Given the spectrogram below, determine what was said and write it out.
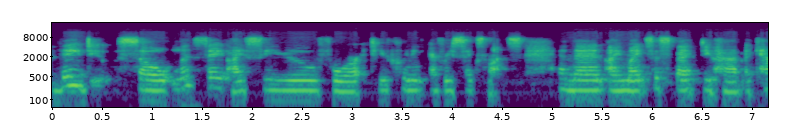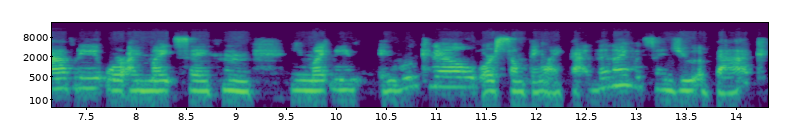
they do. So let's say I see you for a teeth cleaning every six months, and then I might suspect you have a cavity, or I might say, hmm, you might need a root canal or something like that. Then I would send you back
